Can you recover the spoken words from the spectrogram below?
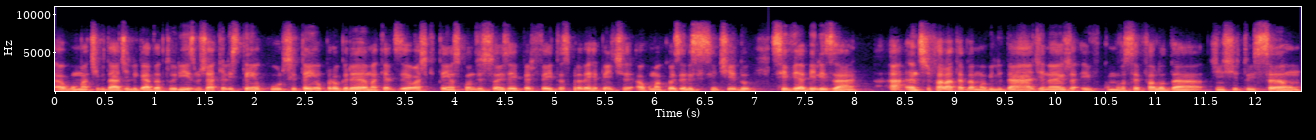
alguma atividade ligada a turismo, já que eles têm o curso e têm o programa, quer dizer, eu acho que tem as condições aí perfeitas para, de repente, alguma coisa nesse sentido se viabilizar antes de falar até da mobilidade, né, já, como você falou da, de instituição,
